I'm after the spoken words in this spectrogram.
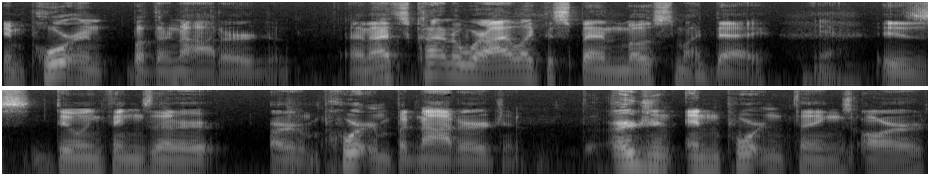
important, but they're not urgent. And that's kind of where I like to spend most of my day. Yeah. Is doing things that are, are important but not urgent. The urgent and important things are,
